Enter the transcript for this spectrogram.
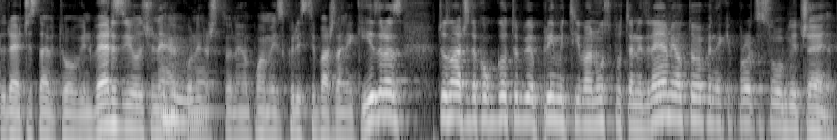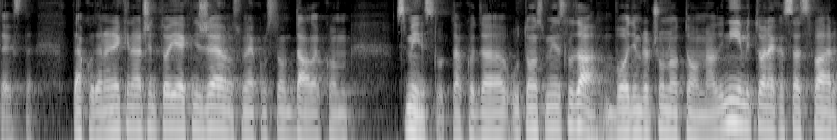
reči staviti u ovu inverziju ili ću nekako nešto, nemam pojma, iskoristiti baš taj neki izraz. To znači da koliko god to bio primitivan, usputan i drevni, ali to je opet neki proces uobličenja teksta. Tako da na neki način to je književnost u nekom svom dalekom smislu. Tako da u tom smislu da, vodim računa o tome, ali nije mi to neka sad stvar,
